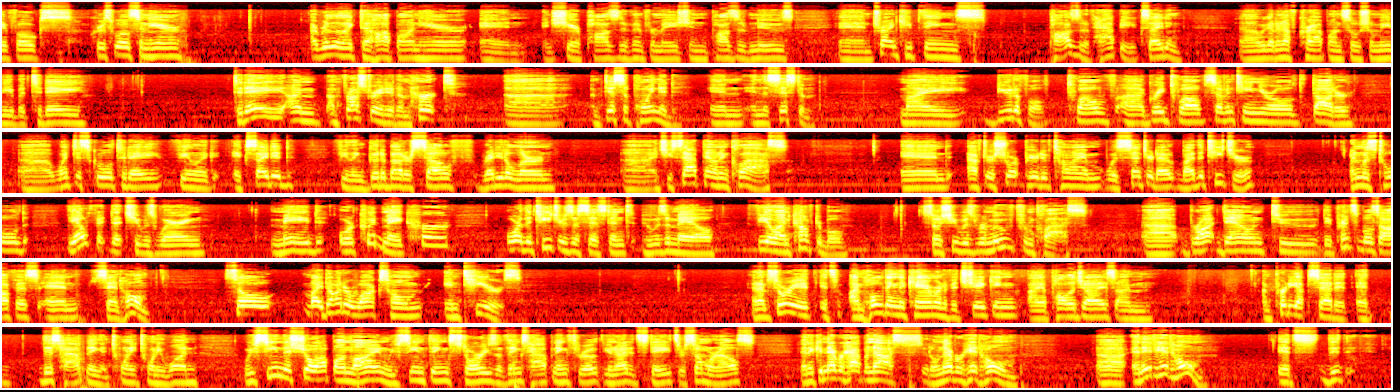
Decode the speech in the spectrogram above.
Hey folks, Chris Wilson here. I really like to hop on here and, and share positive information, positive news, and try and keep things positive, happy, exciting. Uh, we got enough crap on social media, but today, today I'm I'm frustrated. I'm hurt. Uh, I'm disappointed in in the system. My beautiful 12, uh, grade 12, 17 year old daughter uh, went to school today feeling excited, feeling good about herself, ready to learn. Uh, and she sat down in class and after a short period of time was centered out by the teacher and was told the outfit that she was wearing made or could make her or the teacher's assistant, who was a male, feel uncomfortable. So she was removed from class, uh, brought down to the principal's office, and sent home. So my daughter walks home in tears. And I'm sorry, it, it's I'm holding the camera, and if it's shaking, I apologize. I'm I'm pretty upset at, at this happening in 2021. We've seen this show up online. We've seen things, stories of things happening throughout the United States or somewhere else, and it can never happen to us. It'll never hit home, uh, and it hit home. It's the,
